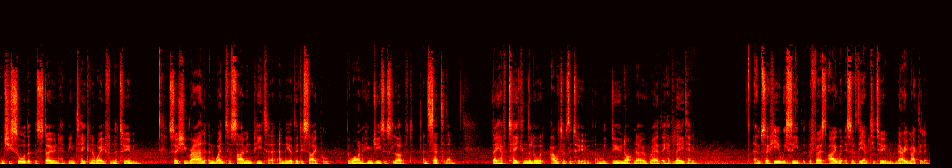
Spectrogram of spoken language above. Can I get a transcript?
and she saw that the stone had been taken away from the tomb. So she ran and went to Simon Peter and the other disciple, the one whom Jesus loved, and said to them, They have taken the Lord out of the tomb, and we do not know where they have laid him. Um, so here we see that the first eyewitness of the empty tomb, Mary Magdalene.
